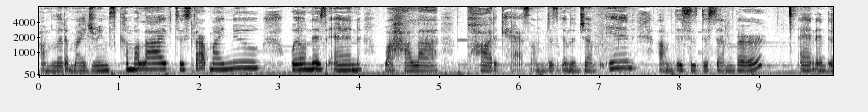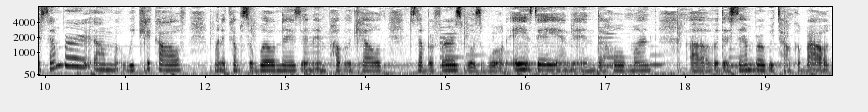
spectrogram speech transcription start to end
um, letting my dreams come alive to start my new wellness and Wahala podcast. I'm just going to jump in. Um, this is December. And in December, um, we kick off when it comes to wellness and, and public health. December 1st was World AIDS Day, and in the whole month of December, we talk about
